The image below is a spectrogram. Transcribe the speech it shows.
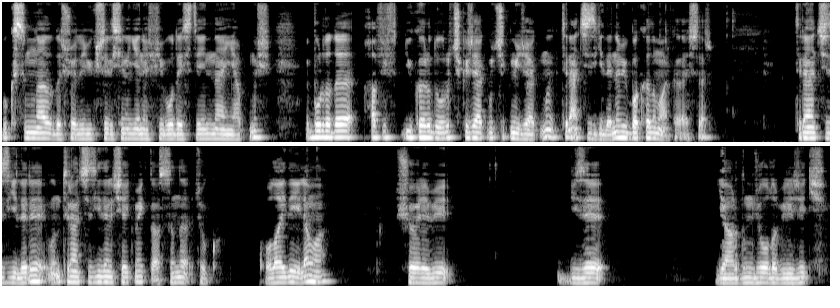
Bu kısımlarda da şöyle yükselişini yine Fibo desteğinden yapmış. Burada da hafif yukarı doğru çıkacak mı çıkmayacak mı? Trend çizgilerine bir bakalım arkadaşlar. Trend çizgileri, bunun trend çizgilerini çekmek de aslında çok kolay değil ama şöyle bir bize yardımcı olabilecek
